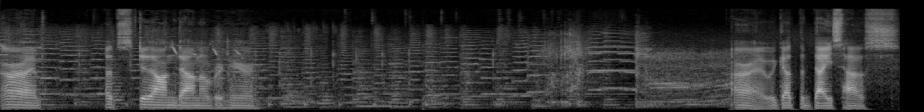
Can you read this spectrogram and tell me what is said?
Alright. Let's get on down over here. Alright, we got the dice house.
